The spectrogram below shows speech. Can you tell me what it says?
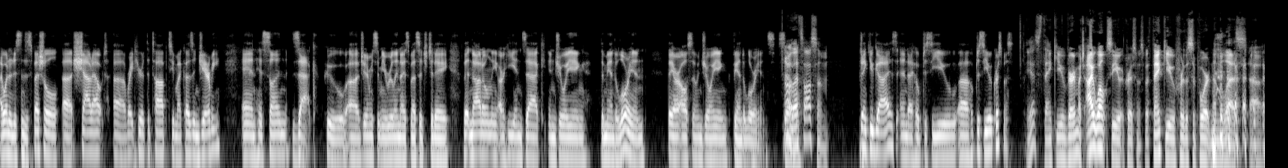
I wanted to send a special uh, shout out uh, right here at the top to my cousin Jeremy and his son Zach. Who uh, Jeremy sent me a really nice message today that not only are he and Zach enjoying The Mandalorian, they are also enjoying Fandalorians. So oh, that's awesome. Thank you guys, and I hope to see you. Uh, hope to see you at Christmas. Yes, thank you very much. I won't see you at Christmas, but thank you for the support nonetheless. uh,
